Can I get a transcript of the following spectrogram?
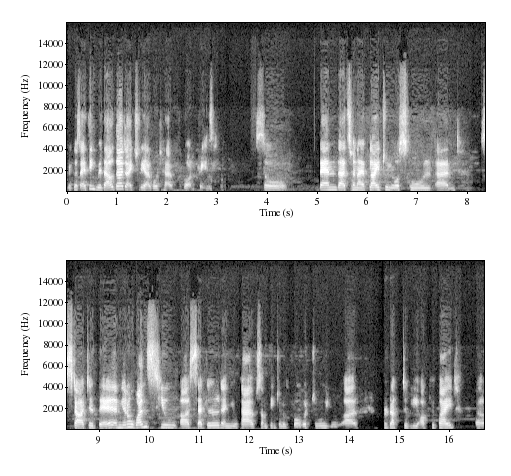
because I think without that, actually, I would have gone crazy. So then that's when I applied to law school and started there. And you know, once you are settled and you have something to look forward to, you are productively occupied. Uh,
